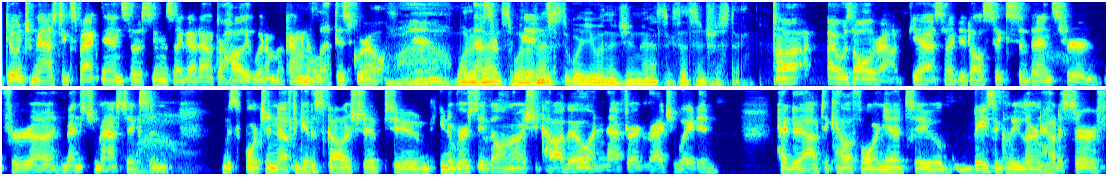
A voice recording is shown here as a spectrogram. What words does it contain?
doing gymnastics back then. So as soon as I got out to Hollywood, I'm like, I'm going to let this grow. Wow. What events? what What events were you in the gymnastics? That's interesting. Uh, I was all around. Yeah, so I did all six events for for uh, men's gymnastics, and was fortunate enough to get a scholarship to University of Illinois Chicago. And after I graduated, headed out to California to basically learn how to surf.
